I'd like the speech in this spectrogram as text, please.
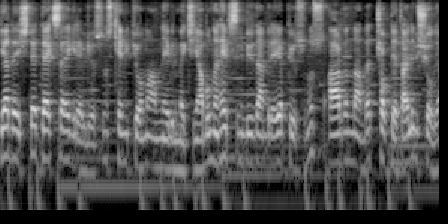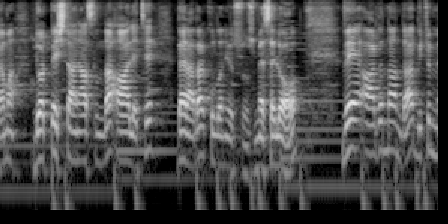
Ya da işte DEXA'ya girebiliyorsunuz kemik yoğunu anlayabilmek için. Yani bunların hepsini birdenbire yapıyorsunuz. Ardından da çok detaylı bir şey oluyor ama 4-5 tane aslında aleti beraber kullanıyorsunuz. Mesele o. Ve ardından da bütün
